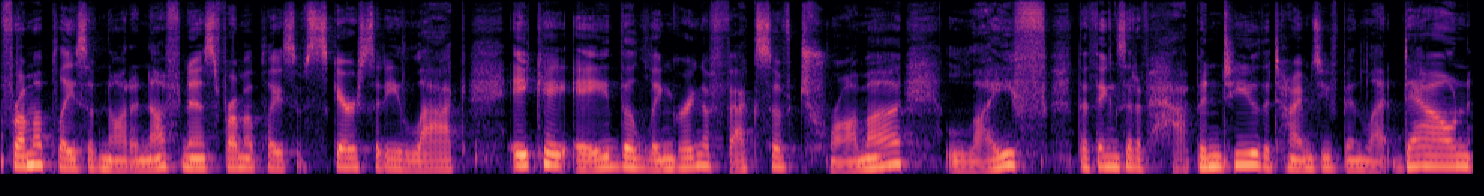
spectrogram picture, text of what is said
from a place of not enoughness, from a place of scarcity, lack, aka the lingering effects of trauma, life, the things that have happened to you, the times you've been let down,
